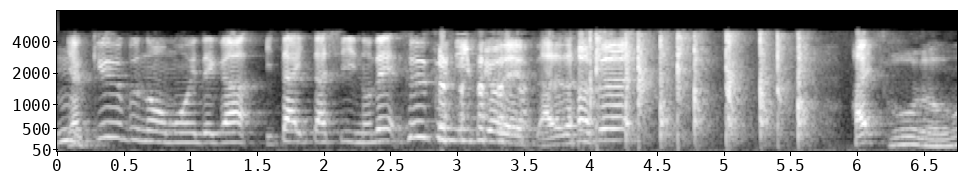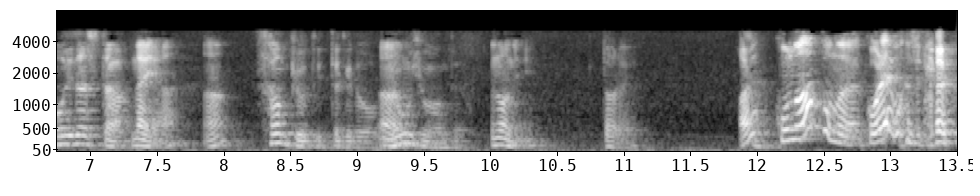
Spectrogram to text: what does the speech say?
うん野球部の思い出が痛々しいので、ふうくんに一票です。ありがとうございます。はい。そうだ、思い出した。何や？ん？3票って言ったけど、ん4票なんだよ。何？誰？あれ？この後の、これ？マジか、これ。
